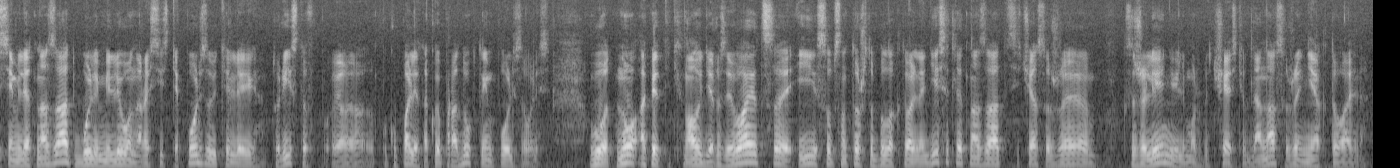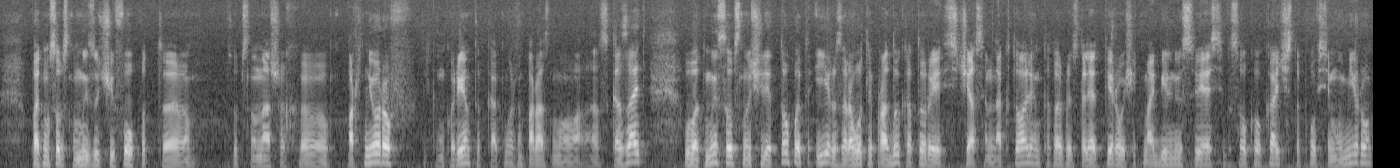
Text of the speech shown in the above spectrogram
6-7 лет назад более миллиона российских пользователей, туристов э, покупали такой продукт и им пользовались. Вот, но опять-таки технологии развиваются, и, собственно, то, что было актуально 10 лет назад, сейчас уже к сожалению, или, может быть, частью для нас уже не актуально. Поэтому, собственно, мы, изучив опыт э, собственно, наших э, партнеров, конкурентов, как можно по-разному э, сказать. Вот, мы, собственно, учили этот опыт и разработали продукт, который сейчас именно актуален, который представляет, в первую очередь, мобильную связь высокого качества по всему миру,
